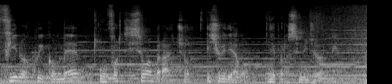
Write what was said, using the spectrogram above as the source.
fino a qui con me, un fortissimo abbraccio e ci vediamo nei prossimi giorni.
